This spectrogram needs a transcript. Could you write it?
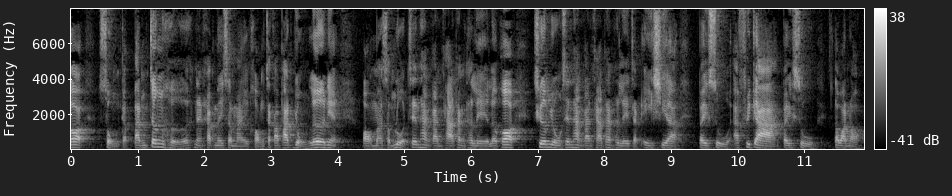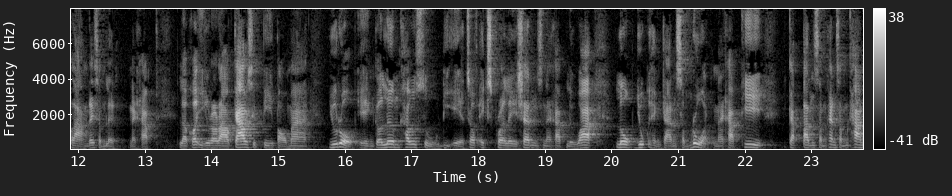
ก็ส่งกับตันเจิ้งเหอนะครับในสมัยของจักรพรรดิหยงเล่อเนี่ย ออกมาสำรวจเส้นทางการค้าทางทะเล แล้วก็เชื่อมโยงเส้นทางการค้าทางทะเลจากเอเชีย ไปสู่แอฟริกา ไปสู่ตะวันออกกลางได้สำเร็จนะครับ แล้วก็อีกราวๆ 90 ปีต่อมายุโรปเองก็เริ่มเข้าสู่ the age of exploration นะครับ หรือว่าโลกยุคแห่งการสำรวจนะครับ ที่กัปตันสำคัญสำคัญ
